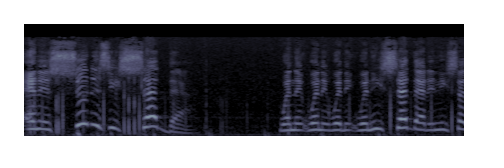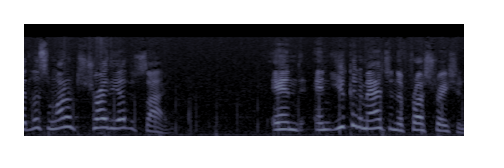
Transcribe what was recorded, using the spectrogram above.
And as soon as he said that, when, it, when, it, when, it, when he said that and he said, listen, why don't you try the other side? And, and you can imagine the frustration.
